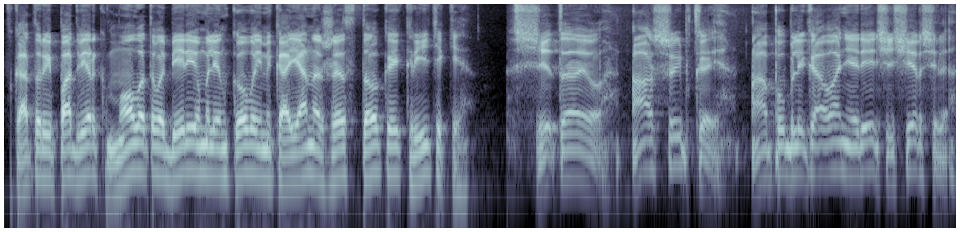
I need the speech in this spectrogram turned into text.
в которой подверг Молотова, Берию, Маленкова и Микояна жестокой критике. Считаю ошибкой опубликование речи Черчилля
